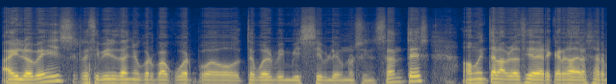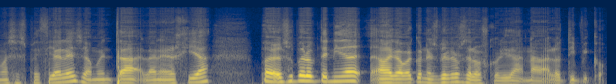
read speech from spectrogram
Ahí lo veis, recibir daño cuerpo a cuerpo te vuelve invisible unos instantes, aumenta la velocidad de recarga de las armas especiales y aumenta la energía para el super obtenida al acabar con esbirros de la oscuridad. Nada, lo típico.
